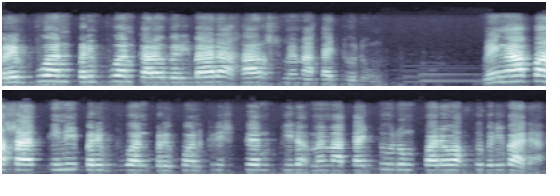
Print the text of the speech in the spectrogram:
Perempuan-perempuan kalau beribadah harus memakai tudung. Mengapa saat ini perempuan-perempuan Kristen tidak memakai tudung pada waktu beribadah?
